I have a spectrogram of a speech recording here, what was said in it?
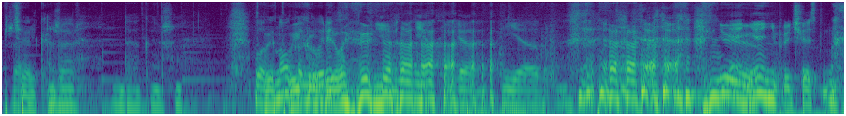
Жаль- Печалька. Жаль, да, конечно. Вот, но, как говорится... Нет, нет, я... Я, я, не причастен.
